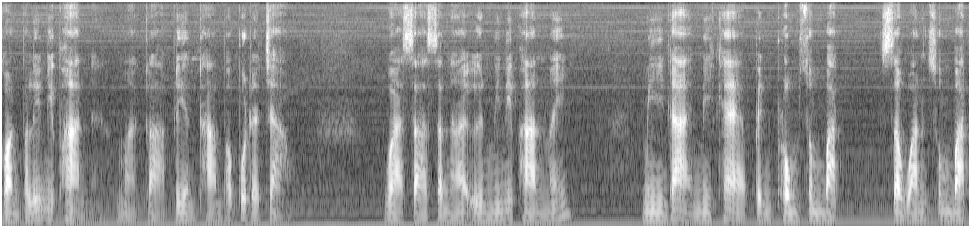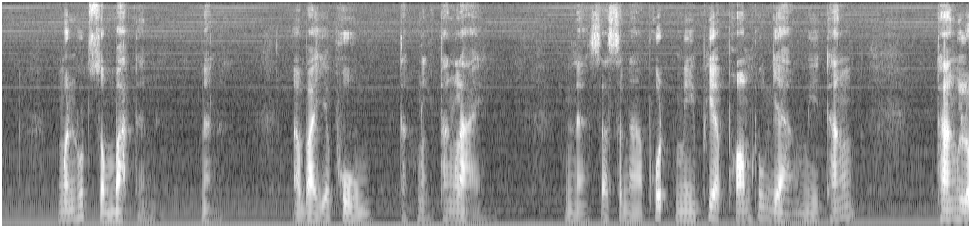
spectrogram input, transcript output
ก่อนปรินิพานมากราบเรียนถามพระพุทธเจ้า ว่าศาสนาอื่นมีนิพานไหมมีได้มีแค่เป็นพรหมสมบัติ สวรรค์สมบัติ มนุษย์สมบัตินั่นน่ะนั่นน่ะอบายภูมิทั้งทั้งหลาย นะศาสนาพุทธมีเพียบพร้อมทุกอย่างมีทั้งทั้งโล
